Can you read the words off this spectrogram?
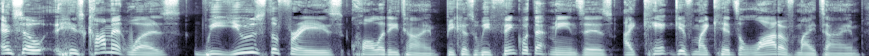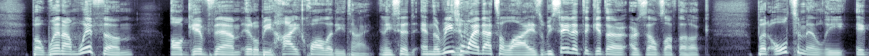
And so his comment was we use the phrase quality time because we think what that means is I can't give my kids a lot of my time, but when I'm with them, I'll give them, it'll be high quality time. And he said, and the reason why that's a lie is we say that to get our- ourselves off the hook, but ultimately it,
